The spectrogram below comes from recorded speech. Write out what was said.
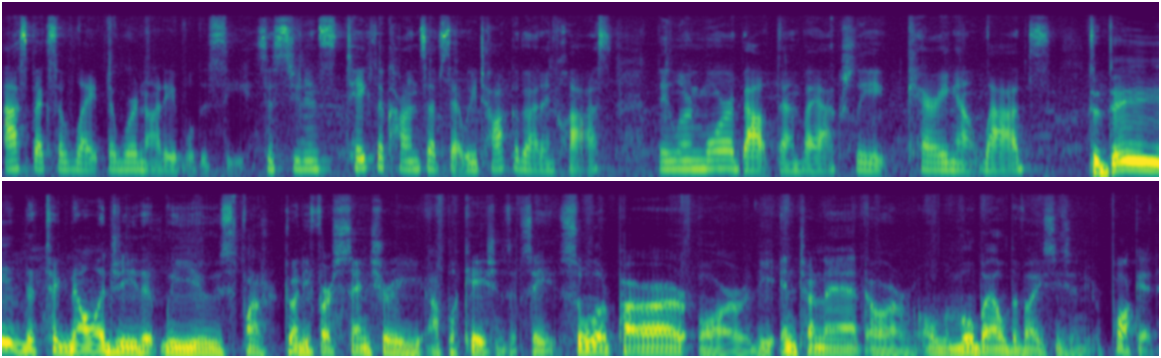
aspects of light that we're not able to see. So students take the concepts that we talk about in class, they learn more about them by actually carrying out labs. Today, the technology that we use for 21st century applications, say solar power or the internet or all the mobile devices in your pocket,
